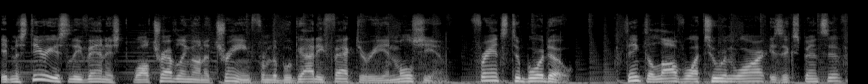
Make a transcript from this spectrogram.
It mysteriously vanished while traveling on a train from the Bugatti factory in Molsheim, France to Bordeaux. Think the La Voiture Noire is expensive?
